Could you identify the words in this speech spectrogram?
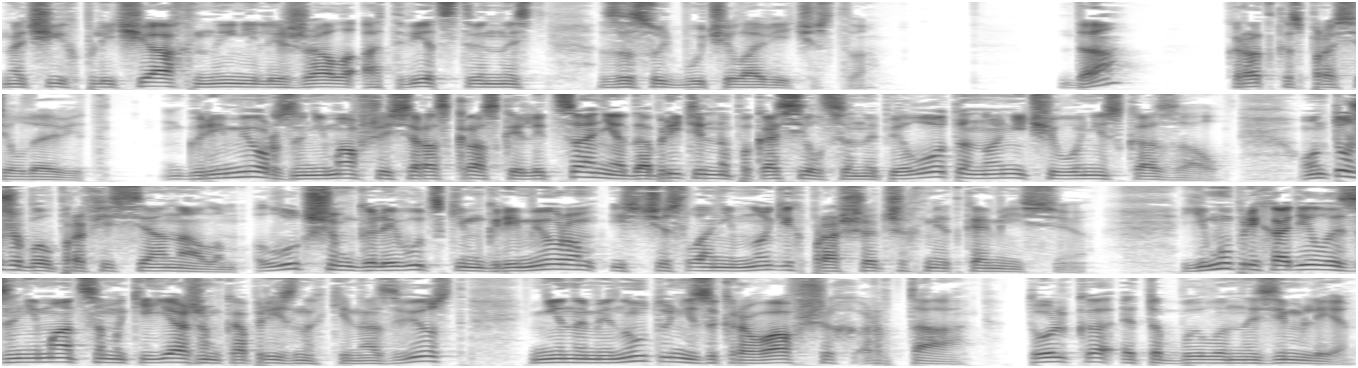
на чьих плечах ныне лежала ответственность за судьбу человечества. «Да?» — кратко спросил Давид. Гример, занимавшийся раскраской лица, неодобрительно покосился на пилота, но ничего не сказал. Он тоже был профессионалом, лучшим голливудским гримером из числа немногих прошедших медкомиссию. Ему приходилось заниматься макияжем капризных кинозвезд, ни на минуту не закрывавших рта. Только это было на земле.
